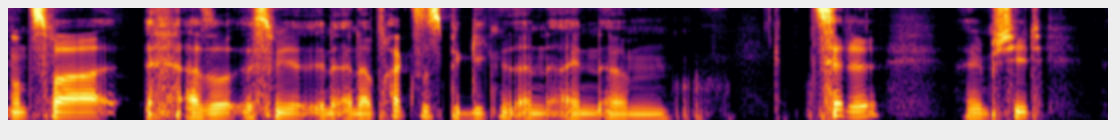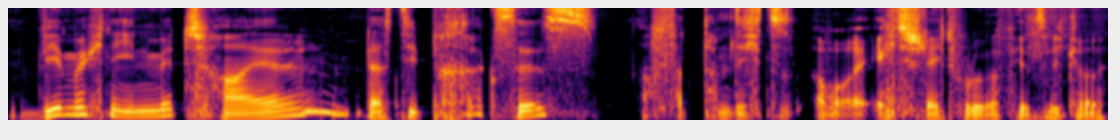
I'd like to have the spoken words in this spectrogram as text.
und zwar, also ist mir in einer Praxis begegnet ein, ein ähm, Zettel, an dem steht, wir möchten Ihnen mitteilen, dass die Praxis, ach verdammt, ich aber echt schlecht fotografiert sehe ich gerade.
